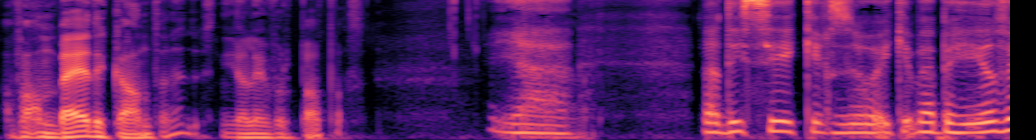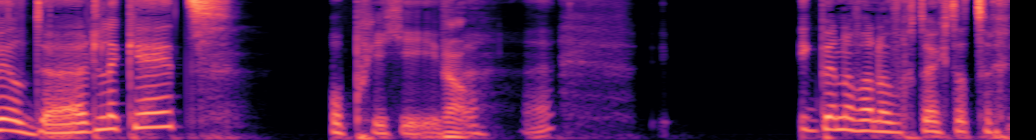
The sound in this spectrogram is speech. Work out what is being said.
Van beide kanten, hè? dus niet alleen voor papa's. Ja, dat is zeker zo. Ik, we hebben heel veel duidelijkheid opgegeven. Ja. Ik ben ervan overtuigd dat er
